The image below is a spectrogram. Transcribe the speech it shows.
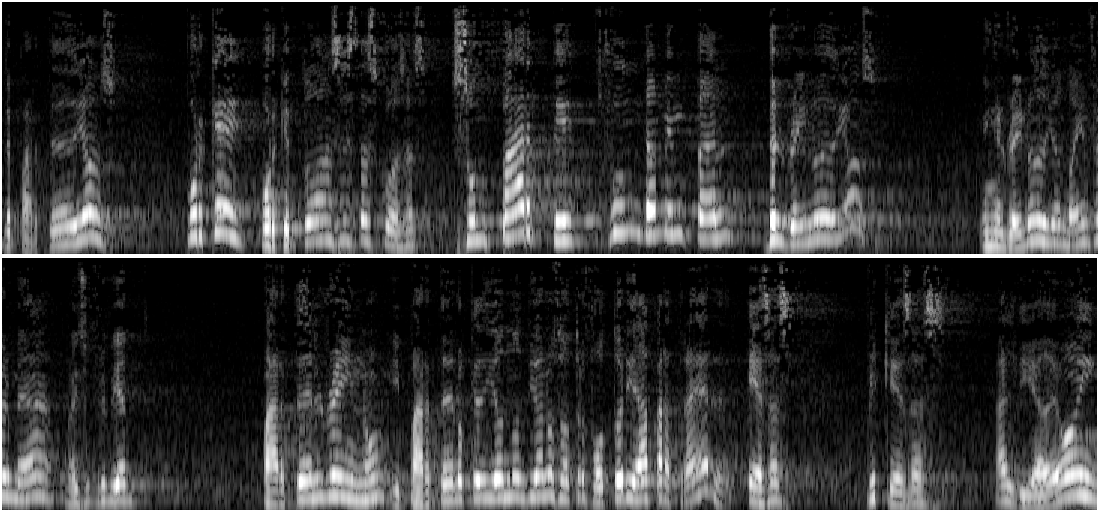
de parte de Dios. ¿Por qué? Porque todas estas cosas son parte fundamental del reino de Dios. En el reino de Dios no hay enfermedad, no hay sufrimiento. Parte del reino y parte de lo que Dios nos dio a nosotros fue autoridad para traer esas riquezas al día de hoy.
